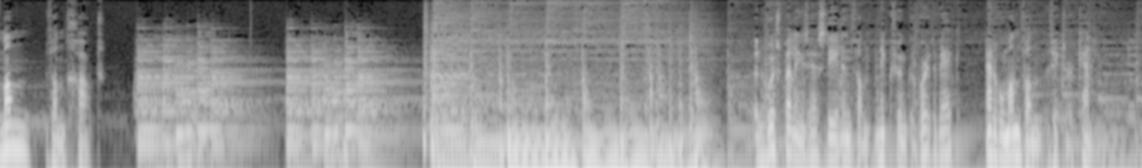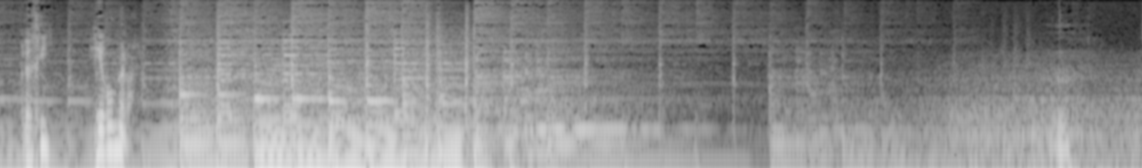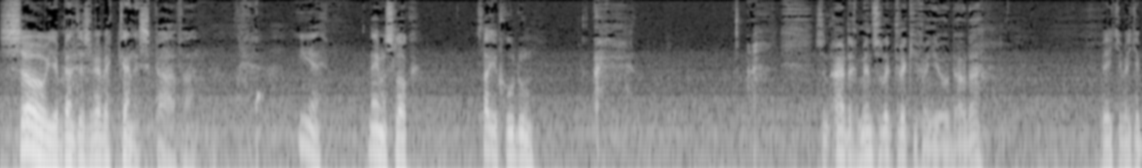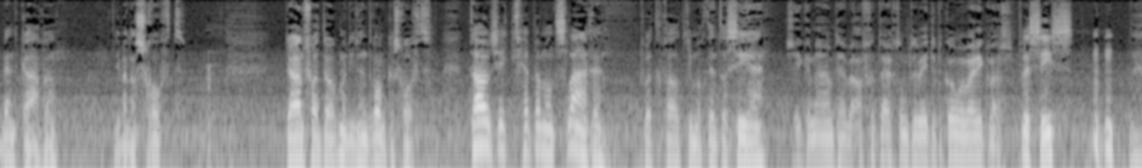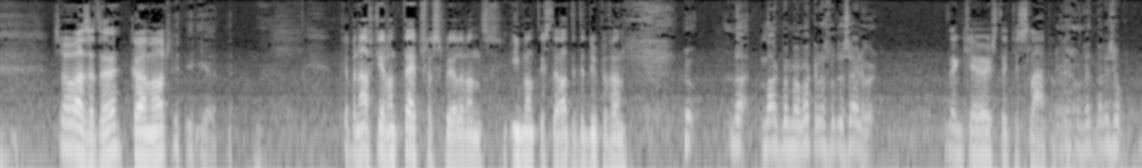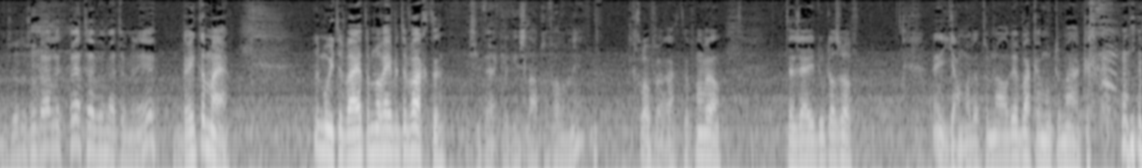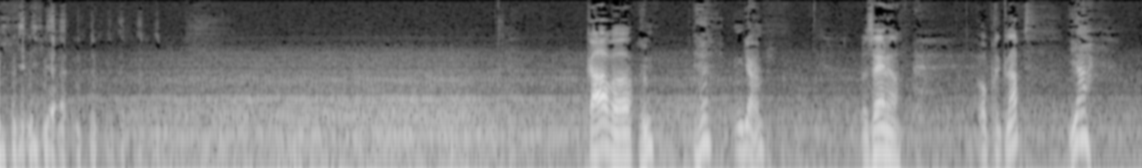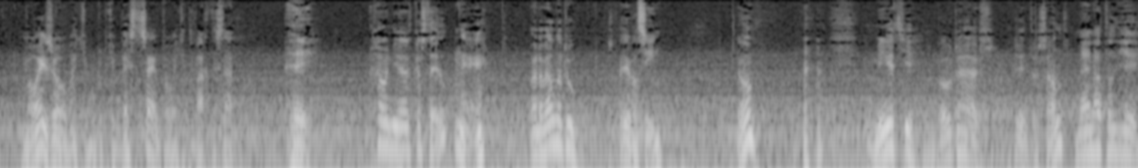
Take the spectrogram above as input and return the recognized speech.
Man van Goud. Een hoorspel in zes delen van Nick Funke Bordewijk naar de roman van Victor Canning. Regie Hero Muller. Zo, je bent dus weer bij kennis, Kava. Hier, neem een slok. Zal je goed doen. Het is een aardig menselijk trekje van jou, Douda. Weet je wat je bent, Kava? Je bent een schoft. Duinvoort ook, maar die is een dronken schoft. Trouwens, ik heb hem ontslagen. Voor het geval het je mocht interesseren. Zeker na hem te hebben afgetuigd om te weten te komen waar ik was. Precies. Zo was het, hè, Kermot? ja. Ik heb een afkeer van tijd verspillen, want iemand is er altijd de dupe van. Nou, maak me maar wakker als we er zijn, hoor. Denk je heus dat je slapen kunt? Nou, let maar eens op. Dan zullen ze dadelijk pret hebben met hem, meneer. Reken maar. De moeite waard om nog even te wachten. Is hij werkelijk in slaap gevallen, meneer? Ik geloof erachter van wel. Tenzij je doet alsof. Eh, Jammer dat we hem nou alweer wakker moeten maken. Kaver, Huh? Ja. we zijn er. Opgeknapt? Ja. Mooi zo, want je moet op je best zijn voor wat je te wachten staat. Hé. Hey. Gaan we niet naar het kasteel? Nee, Maar dan wel naartoe. zul je wel zien. Oh. een meertje, een botenhuis. Dat is interessant. Mijn atelier.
